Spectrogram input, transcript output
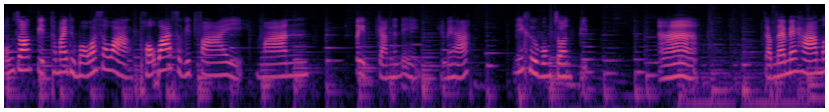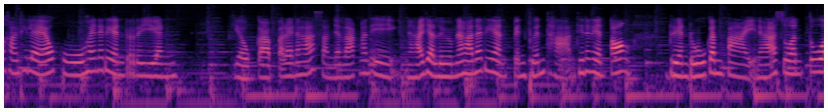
วงจรปิดทำไมถึงบอกว่าสว่าง เพราะว่าสวิตไฟมัน ติดกันนั่นเองเห็นไหมคะนี่คือวงจรปิดอ่าจำได้ไหมคะเมื่อครั้งที่แล้วครูให้นักเรียนเรียนเกี่ยวกับอะไรนะคะ สัญลักษณ์นั่นเองนะคะ อย่าลืมนะคะนักเรียนเป็นพื้นฐานที่นักเรียนต้องเรียนรู้กันไปนะคะ ส่วนตัว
